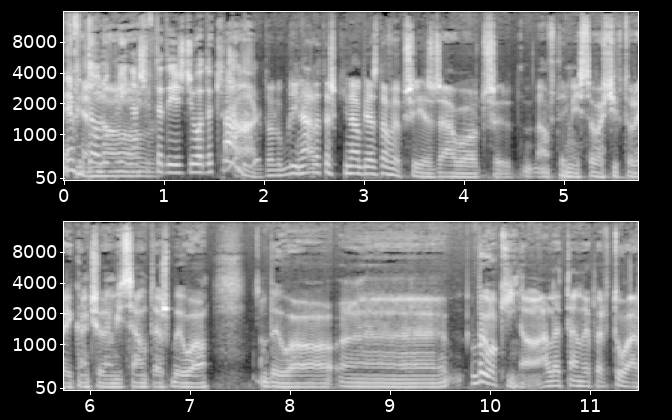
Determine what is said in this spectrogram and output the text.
nie wiem, Do no, Lublina się wtedy jeździło do kina? tak, do Lublina, ale też kino objazdowe przyjeżdżało, czy no, w tej miejscowości, w której kończyłem liceum też było, było, e, było kino, ale ten repertuar,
